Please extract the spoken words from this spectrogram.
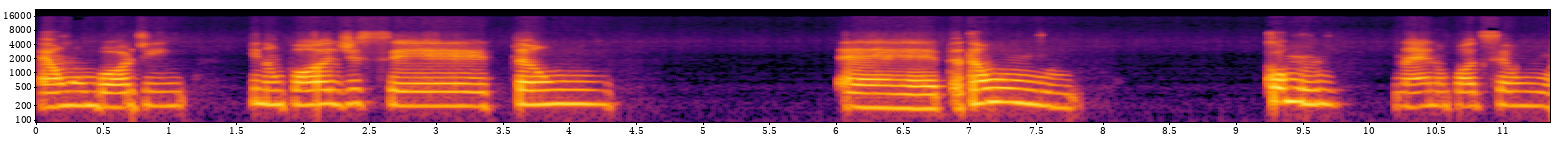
é um onboarding que não pode ser tão é, tão comum, né? Não pode ser um,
